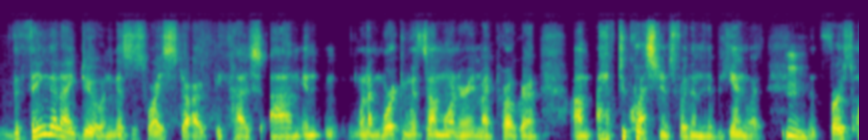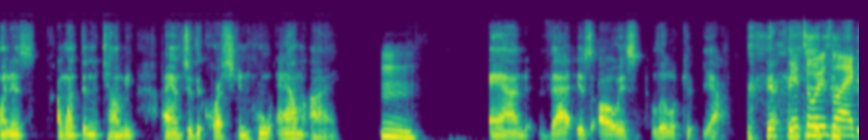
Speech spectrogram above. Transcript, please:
the thing that I do, and this is where I start, because um, in, when I'm working with someone or in my program, um, I have two questions for them to begin with. Mm. The first one is I want them to tell me, I answer the question, Who am I? Mm and that is always a little yeah. It's always like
